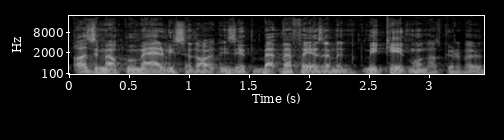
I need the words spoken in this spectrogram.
Azért, mert akkor már elviszed az izét. Be, befejezem, még két mondat körülbelül.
